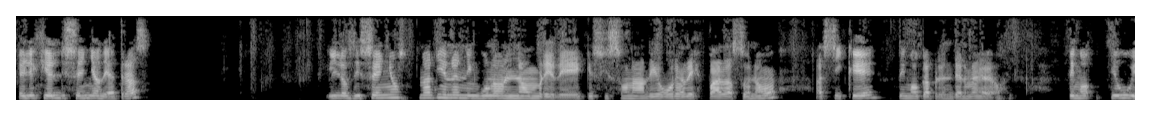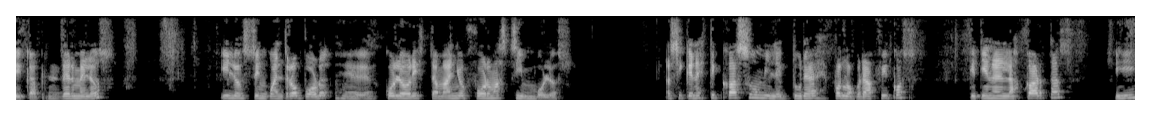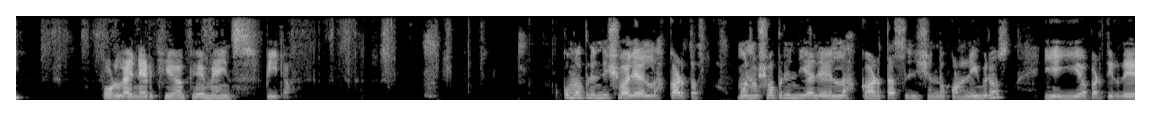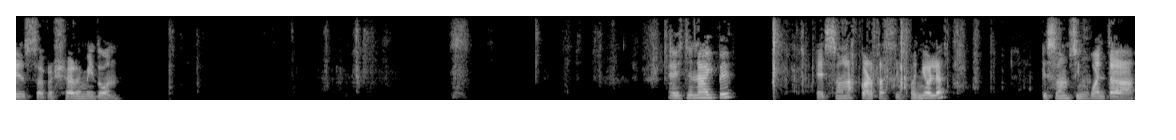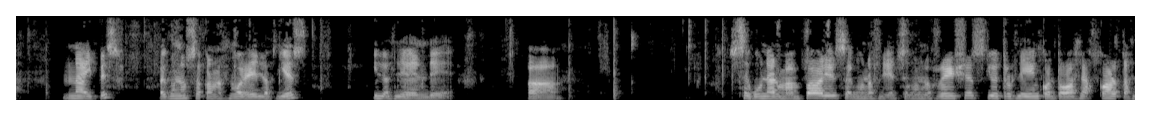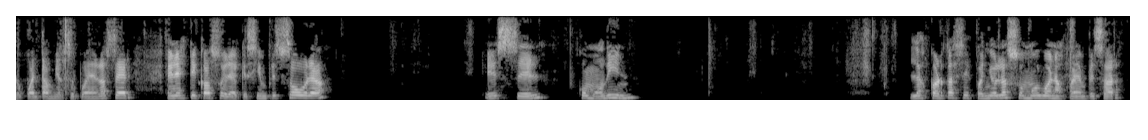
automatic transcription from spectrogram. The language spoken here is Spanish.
Elegí el diseño de atrás. Y los diseños no tienen ningún nombre de que si son de oro, de espadas o no. Así que tengo que aprendérmelos. Tengo, tuve que aprendérmelos. Y los encuentro por eh, colores, tamaños, formas, símbolos. Así que en este caso mi lectura es por los gráficos que tienen las cartas y por la energía que me inspira. ¿Cómo aprendí yo a leer las cartas? Bueno, yo aprendí a leer las cartas leyendo con libros y a partir de desarrollar mi don. Este naipe eh, son las cartas españolas que son 50 naipes. Algunos sacan los 9 y los 10 y los leen de uh, según arman pares, algunos leen según los reyes y otros leen con todas las cartas, lo cual también se pueden hacer. En este caso la que siempre sobra es el comodín Las cartas españolas son muy buenas para empezar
